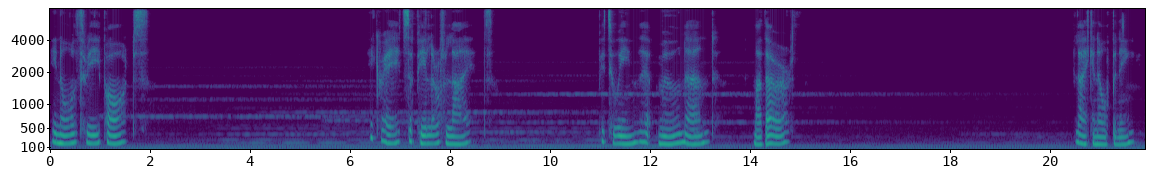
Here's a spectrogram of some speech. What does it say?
in all three parts. It creates a pillar of light between the moon and Mother Earth. Like an opening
